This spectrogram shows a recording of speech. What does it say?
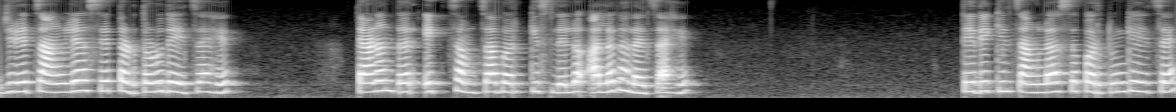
जिरे चांगले असे तडतडू द्यायचे आहेत. त्यानंतर एक चमचाभर किसलेलं आलं घालायचं आहे. ते देखील चांगलं असं परतून घ्यायचं आहे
